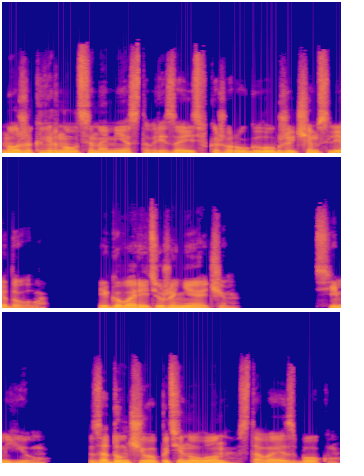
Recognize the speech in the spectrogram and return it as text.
Ножик вернулся на место, врезаясь в кожуру глубже, чем следовало. И говорить уже не о чем. Семью. Задумчиво потянул он, вставая сбоку.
